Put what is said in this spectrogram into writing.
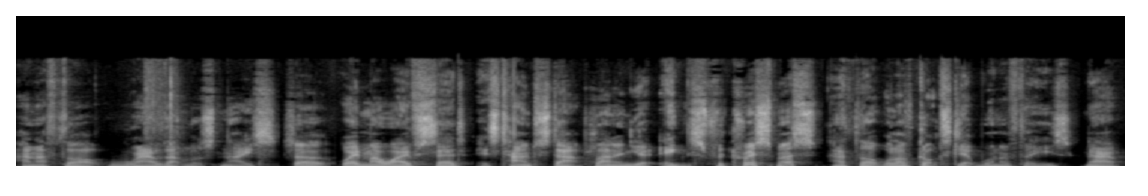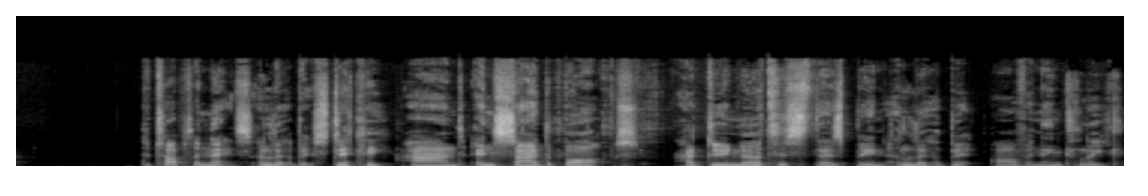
and I thought, wow, that looks nice. So when my wife said it's time to start planning your inks for Christmas, I thought, well, I've got to get one of these. Now, the top of the neck's a little bit sticky, and inside the box, I do notice there's been a little bit of an ink leak.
